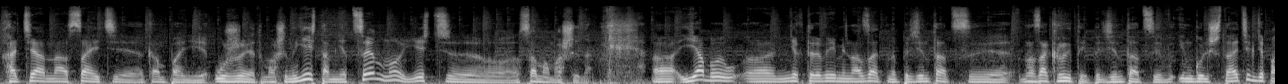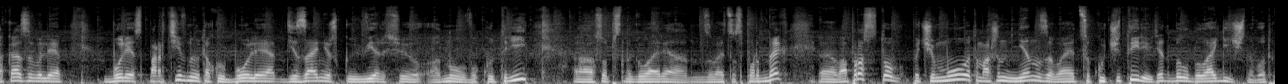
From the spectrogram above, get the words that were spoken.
Хотя на сайте компании уже эта машина есть, там нет цен, но есть э, сама машина. Э, я был э, некоторое время назад на презентации, на закрытой презентации в Ингольштате, где показывали более спортивную, такую более дизайнерскую версию нового Q3. Э, собственно говоря, называется Sportback. Вопрос в том, почему эта машина не называется Q4, ведь это было бы логично. Вот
